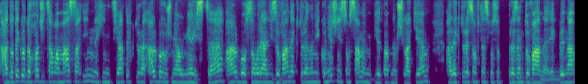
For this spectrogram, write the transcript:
a do tego dochodzi cała masa innych inicjatyw, które albo już miały miejsce, albo są realizowane, które no niekoniecznie są samym jedwabnym szlakiem, ale które są w ten sposób prezentowane. Jakby na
